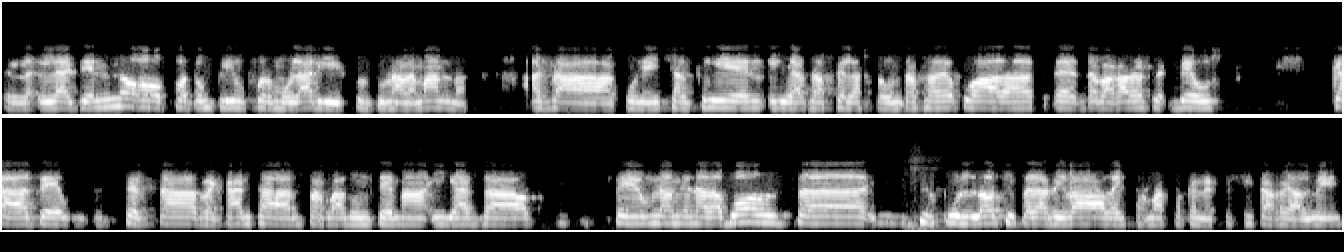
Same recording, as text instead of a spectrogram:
La, la gent no pot omplir un formulari i surt una demanda. Has de conèixer el client i has de fer les preguntes adequades. Eh, de vegades veus que té certa recança en parlar d'un tema i has de fer una mena de volta i circunloqui per arribar a la informació que necessita realment.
